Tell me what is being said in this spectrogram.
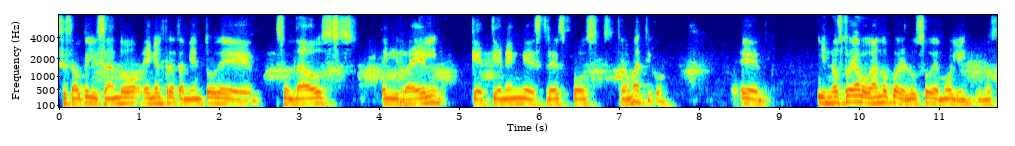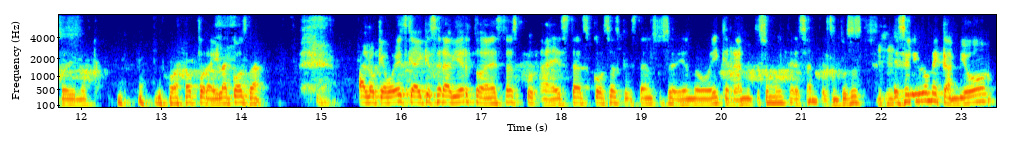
se está utilizando en el tratamiento de soldados en Israel que tienen estrés postraumático. Eh, y no estoy abogando por el uso de Molly, no estoy por ahí la cosa. A lo que voy es que hay que ser abierto a estas, a estas cosas que están sucediendo hoy, que realmente son muy interesantes. Entonces, ese libro me cambió,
